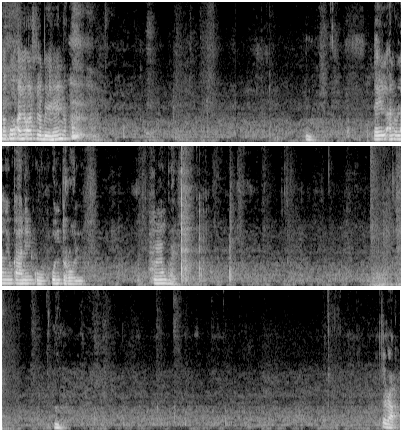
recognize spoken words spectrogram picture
Ng kung ano ang sabihin. Ako. Dahil ano lang yung kanin ko, control. Ito yung guys. Hmm. Sarap.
